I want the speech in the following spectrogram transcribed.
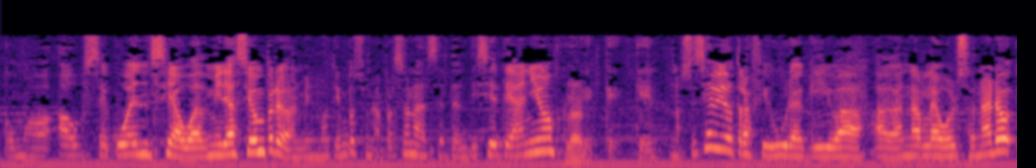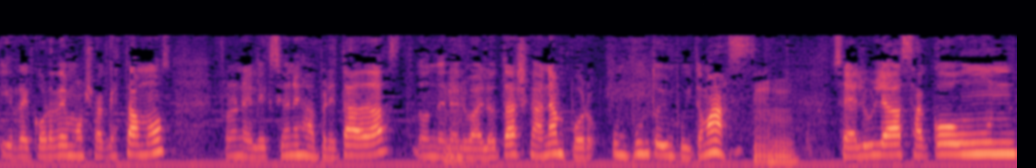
como obsecuencia o admiración, pero al mismo tiempo es una persona de 77 años Claro. que, que- que no sé si había otra figura que iba a ganarle a Bolsonaro y recordemos ya que estamos, fueron elecciones apretadas donde en el balotaje ganan por un punto y un poquito más. O sea, Lula sacó un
